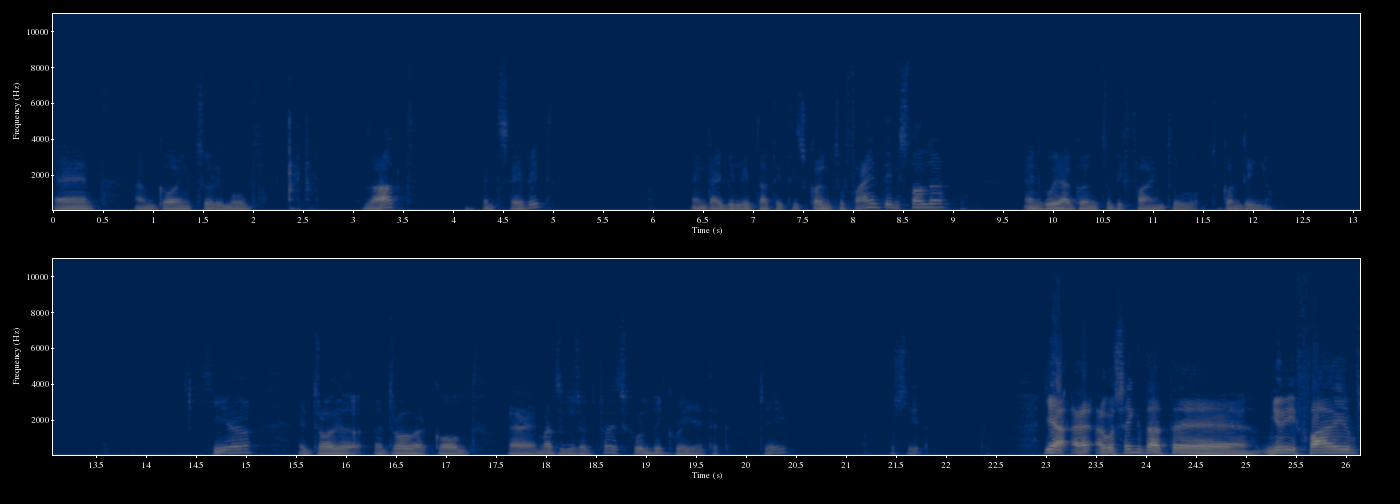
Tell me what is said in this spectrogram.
and I'm going to remove that and save it. And I believe that it is going to find the installer and we are going to be fine to, to continue. Here a drawer, a drawer called uh, magic user interface will be created. Okay proceed yeah I, I was saying that uh, MUI 5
